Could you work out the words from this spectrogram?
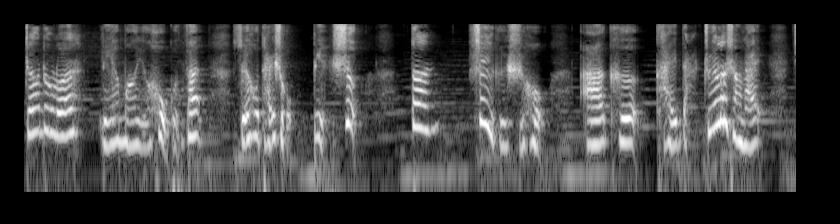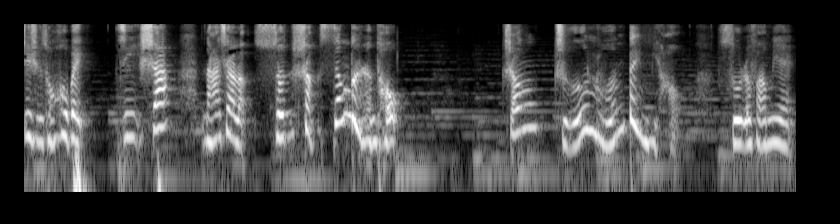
张哲伦连忙一个后滚翻，随后抬手便射，但这个时候阿珂开打追了上来，继续从后背击杀，拿下了孙尚香的人头。张哲伦被秒，苏哲方面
